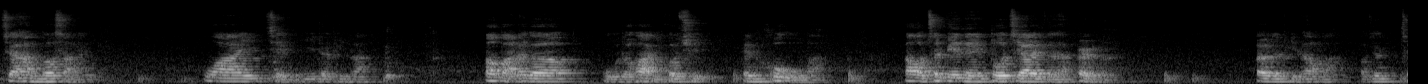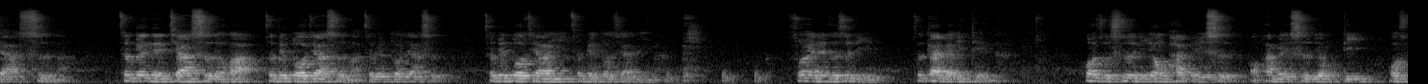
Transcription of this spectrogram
加上多少呢？y 减一的平方，那我把那个五的话移过去，变负五嘛，那我这边呢多加了一个二嘛，二的平方嘛，我就加四嘛。这边呢加四的话，这边多加四嘛，这边多加四，这边多加一，这边多加一嘛。所以呢，这是零，这代表一点的，或者是你用判别式，哦，判别式用 d 或是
